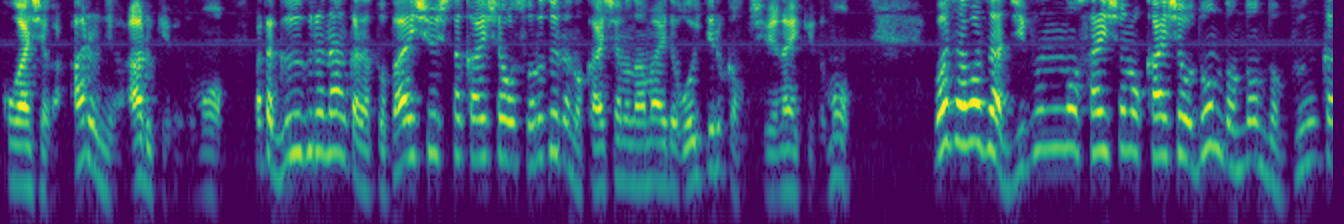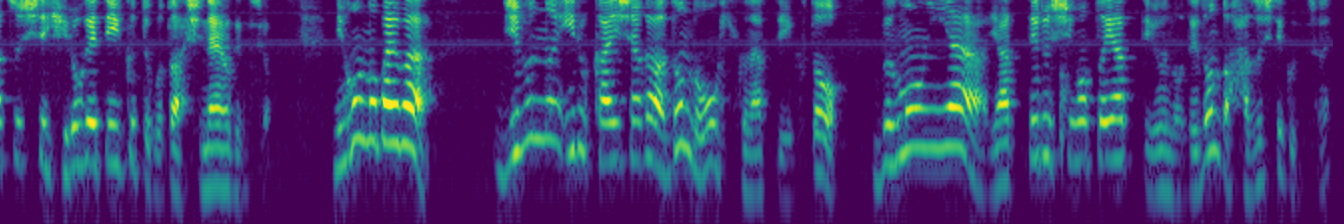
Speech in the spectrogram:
子会社があるにはあるけれども、また Google なんかだと買収した会社をそれぞれの会社の名前で置いてるかもしれないけども、わざわざ自分の最初の会社をどんどんどんどん分割して広げていくってことはしないわけですよ。日本の場合は、自分のいる会社がどんどん大きくなっていくと、部門ややってる仕事やっていうのでどんどん外していくんですよね。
